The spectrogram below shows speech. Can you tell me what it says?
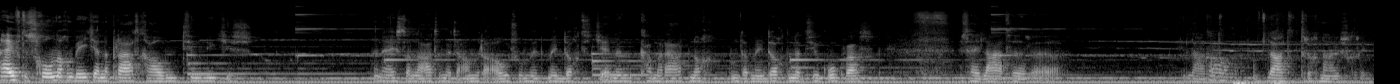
Hij heeft de school nog een beetje aan de praat gehouden, tien minuutjes. En hij is dan later met de andere auto, met mijn dochtertje en een kameraad nog, omdat mijn dochter natuurlijk ook was. Is hij later, uh, later, later terug naar huis gereden.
